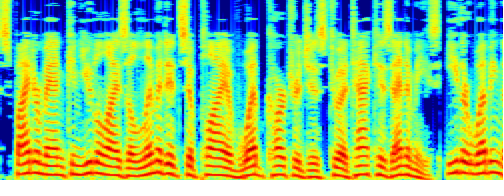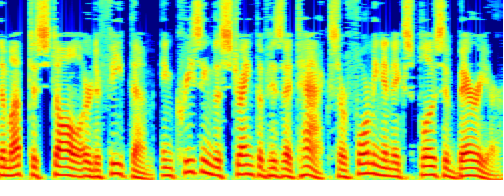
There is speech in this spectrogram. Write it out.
Spider-Man can utilize a limited supply of web cartridges to attack his enemies, either webbing them up to stall or defeat them, increasing the strength of his attacks or forming an explosive barrier.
